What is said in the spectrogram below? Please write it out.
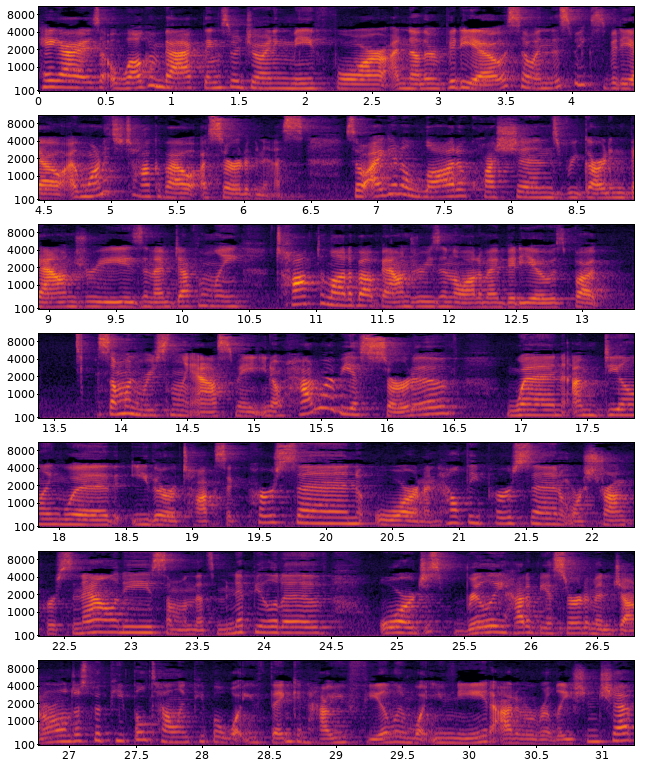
Hey guys, welcome back. Thanks for joining me for another video. So in this week's video, I wanted to talk about assertiveness. So I get a lot of questions regarding boundaries and I've definitely talked a lot about boundaries in a lot of my videos, but someone recently asked me, you know, how do I be assertive when I'm dealing with either a toxic person or an unhealthy person or strong personality, someone that's manipulative or just really how to be assertive in general, just with people, telling people what you think and how you feel and what you need out of a relationship.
